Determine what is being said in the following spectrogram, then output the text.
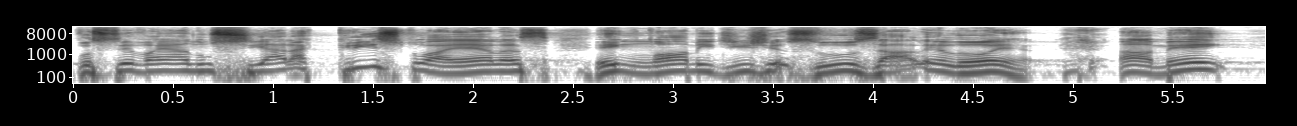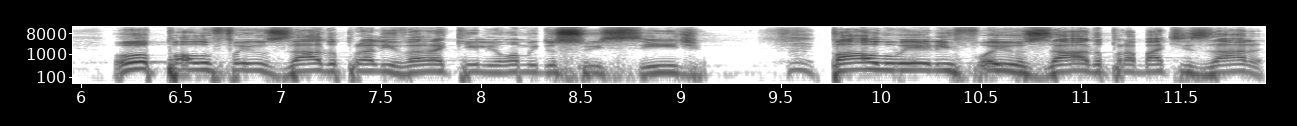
você vai anunciar a Cristo a elas, em nome de Jesus. Aleluia. Amém. O Paulo foi usado para livrar aquele homem do suicídio. Paulo ele foi usado para batizar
